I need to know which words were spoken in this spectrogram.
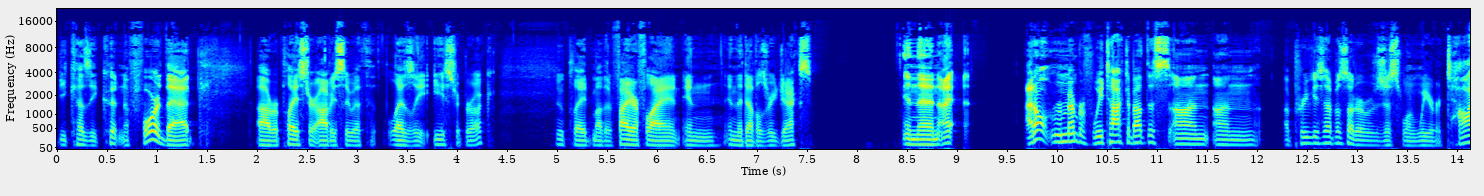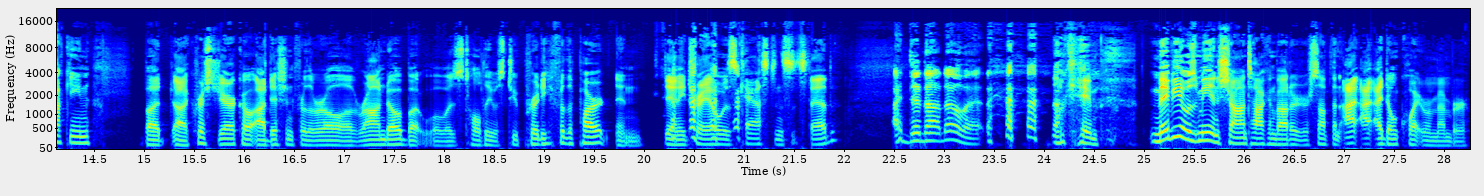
because he couldn't afford that, uh, replaced her obviously with Leslie Easterbrook, who played Mother Firefly in, in in The Devil's Rejects. And then I I don't remember if we talked about this on on a previous episode or it was just when we were talking. But uh, Chris Jericho auditioned for the role of Rondo, but was told he was too pretty for the part, and Danny Trejo was cast instead. I did not know that. Okay, maybe it was me and Sean talking about it or something. I I, I don't quite remember,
